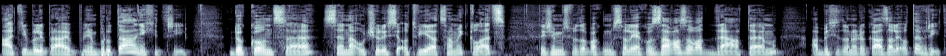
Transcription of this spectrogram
A ti byli právě úplně brutálně chytří. Dokonce se naučili si otvírat sami klec, takže my jsme to pak museli jako zavazovat drátem, aby si to nedokázali otevřít.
